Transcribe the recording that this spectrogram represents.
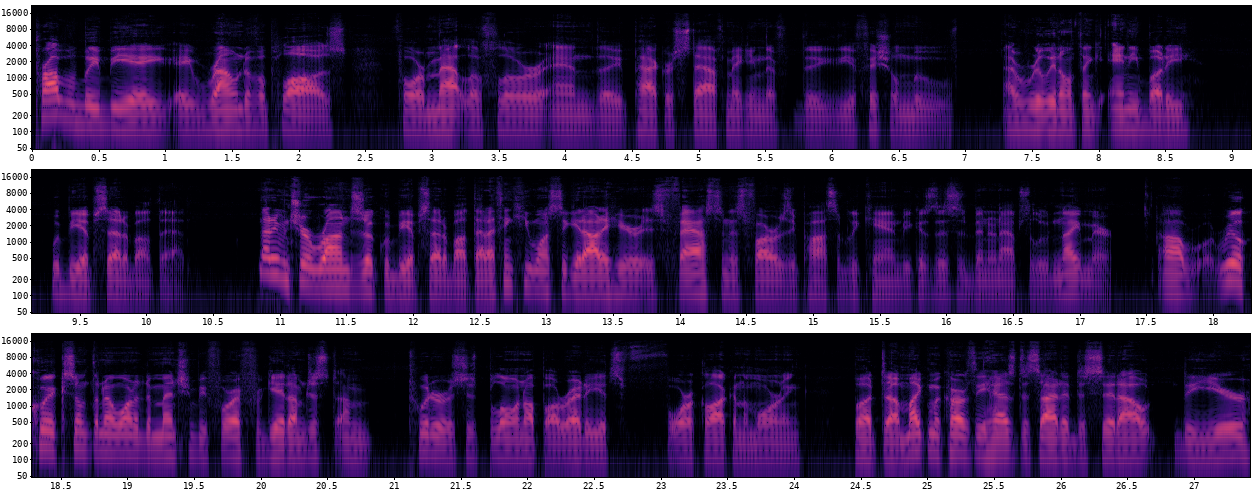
probably be a, a round of applause for Matt LaFleur and the Packers staff making the, the, the official move. I really don't think anybody would be upset about that. Not even sure Ron Zook would be upset about that. I think he wants to get out of here as fast and as far as he possibly can because this has been an absolute nightmare. Uh, real quick, something I wanted to mention before I forget. I'm just I'm Twitter is just blowing up already. It's four o'clock in the morning. But uh, Mike McCarthy has decided to sit out the year.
